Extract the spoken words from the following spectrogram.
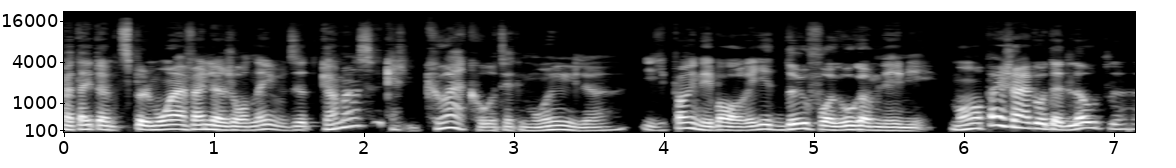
peut-être un petit peu moins à la fin de la journée, vous dites, comment ça que le gars à côté de moi, là, il pogne des barrières deux fois gros comme les miens? Mon pêche un à côté de l'autre, là.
